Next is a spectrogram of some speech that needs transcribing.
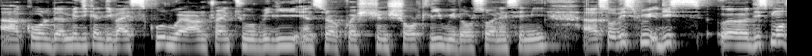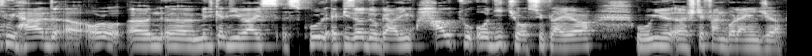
uh, called the Medical Device School, where I'm trying to really answer a question shortly with also an SME. Uh, so this this uh, this month we had a uh, uh, Medical Device School episode regarding how to audit your supplier with uh, Stefan Bolleininger.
